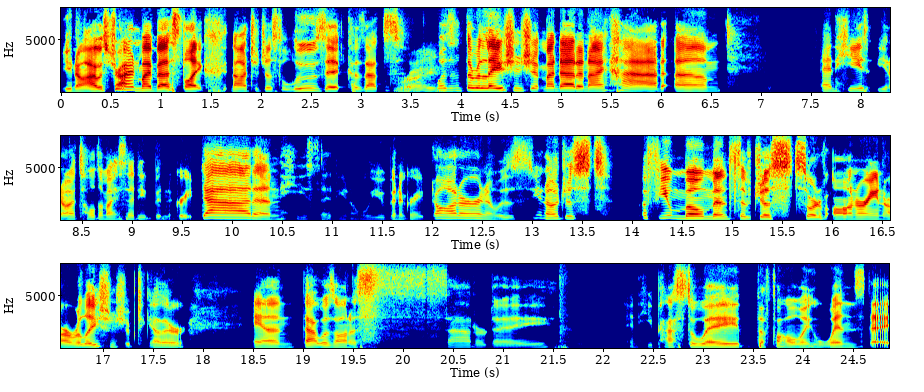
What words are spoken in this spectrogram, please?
you know, I was trying my best, like, not to just lose it because that's Right. wasn't the relationship my dad and I had. Um, and he, you know, I told him, I said he'd been a great dad, and he said, you know, well, you've been a great daughter, and it was, you know, just a few moments of just sort of honoring our relationship together. And that was on a Saturday, and he passed away the following Wednesday.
